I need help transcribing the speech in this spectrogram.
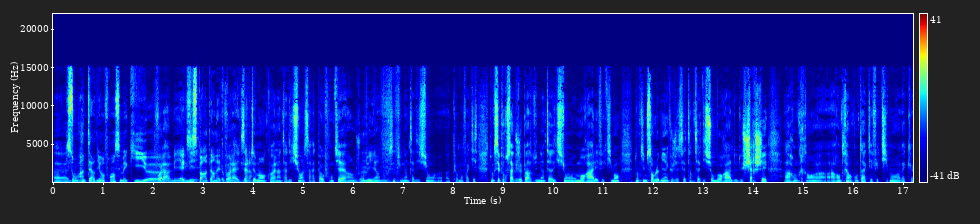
euh, qui sont donc, interdits en France, mais qui voilà, mais, existent mais, par internet. Quoi. Voilà, exactement. Voilà. Quoi, l'interdiction, elle s'arrête pas aux frontières hein, aujourd'hui, mmh. hein, donc c'est une interdiction purement factice. Donc c'est pour ça que je parle d'une interdiction morale, effectivement. Donc il me semble bien que j'ai cette interdiction morale de, de chercher à rentrer à, rentrer en contact effectivement avec, euh,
